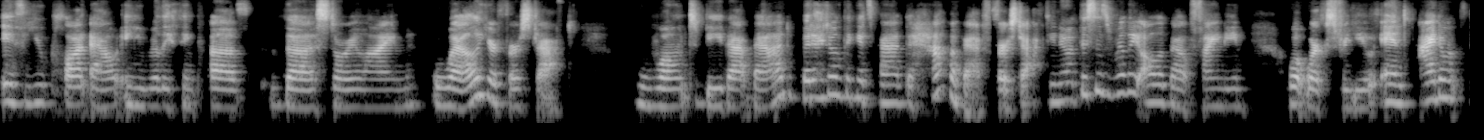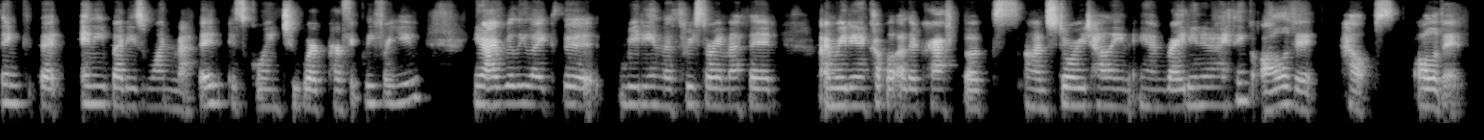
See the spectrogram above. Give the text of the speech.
if you plot out and you really think of the storyline well, your first draft won't be that bad. But I don't think it's bad to have a bad first draft. You know, this is really all about finding what works for you. And I don't think that anybody's one method is going to work perfectly for you. You know, I really like the reading the three story method. I'm reading a couple other craft books on storytelling and writing, and I think all of it helps, all of it.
